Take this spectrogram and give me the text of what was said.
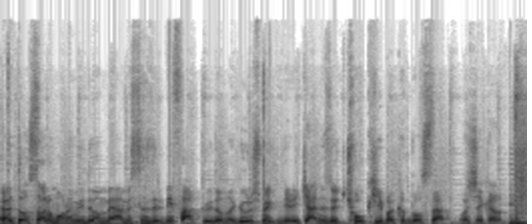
Evet dostlar umarım videomu beğenmişsinizdir. Bir farklı videomda görüşmek dileğiyle. Kendinize çok iyi bakın dostlar. Hoşçakalın.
